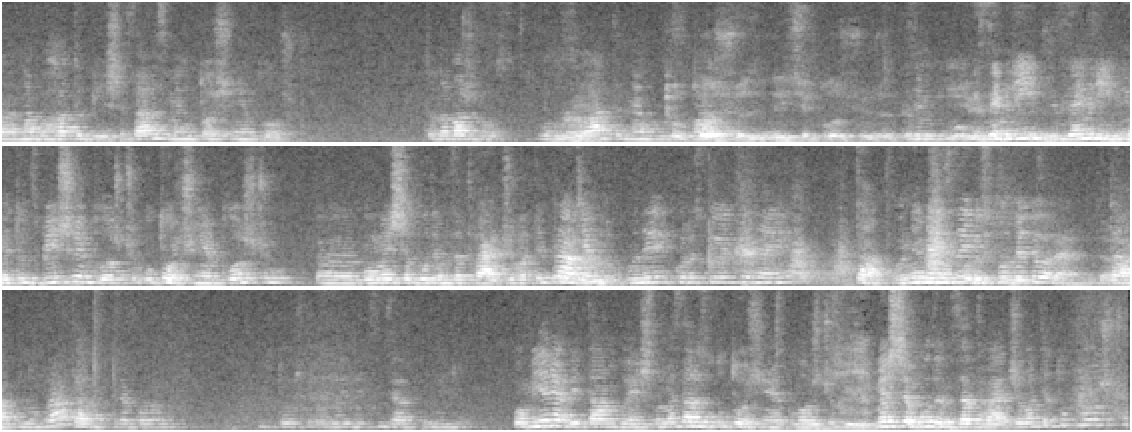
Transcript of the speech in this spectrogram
е, набагато більше. Зараз ми уточнюємо площу. То на ваш голос. Голосувати, не То голосувати. площу землі чи площу вже? Землі? Землі, землі. Ми тут збільшуємо площу, уточнюємо площу, е, бо ми ще будемо затверджувати потім. Правильно, вони користуються нею, Так, вони вони не оренду. Так. Ну, правда, треба то, що ліцензіат поміряти. Поміряв і там вийшло. Ми зараз уточнюємо площу. Ми ще будемо затверджувати ту площу.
